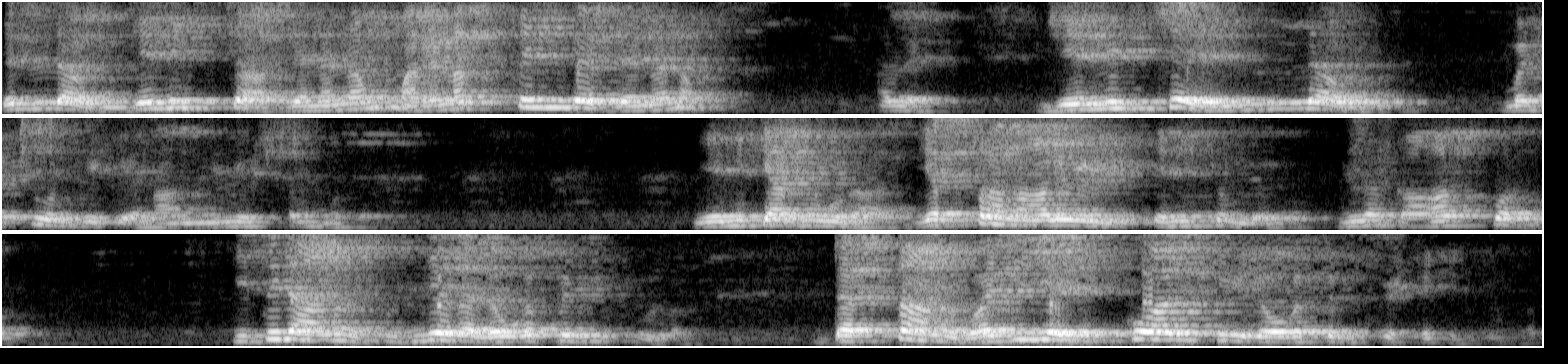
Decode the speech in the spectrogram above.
എല്ലാവരും ജനിച്ച ജനനം മരണത്തിന്റെ ജനനം. അല്ലെ? ജനിച്ച എല്ലാവരും മരിച്ചുകൊണ്ടിരിക്കുകയാണ് ആ നിമിഷം മുതൽ. എനിക്കറിഞ്ഞുകൂടാ? എത്ര നാളുകൾ എനിക്കുണ്ട്? നിങ്ങൾക്ക് ആർക്കും. ഇതിലാണ് തുല്യത ലോകത്തിൽ ഉള്ളത് ഡെത്താണ് വലിയ ഇക്വാലിറ്റി ലോകത്തിൽ സൃഷ്ടിച്ചിരിക്കുന്നത്.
